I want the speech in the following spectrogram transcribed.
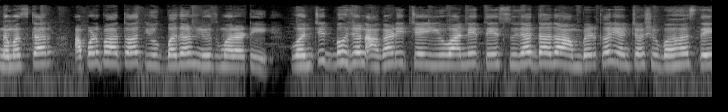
नमस्कार आपण पाहतो आहात युग बदल न्यूज मराठी. वंचित बहुजन आघाडीचे युवा नेते सुजातदादा आंबेडकर यांच्या शुभ हस्ते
